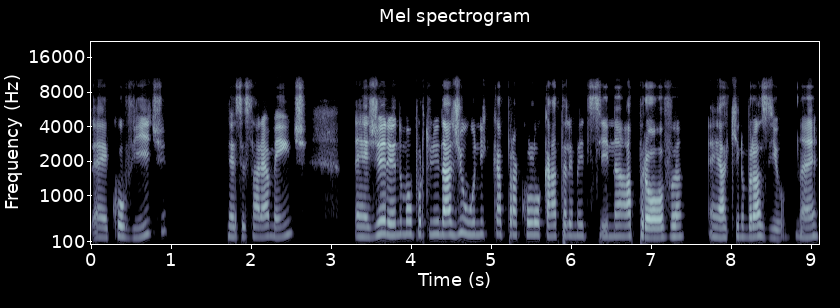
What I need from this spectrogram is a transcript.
é, Covid, necessariamente, é, gerando uma oportunidade única para colocar a telemedicina à prova é, aqui no Brasil, né?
